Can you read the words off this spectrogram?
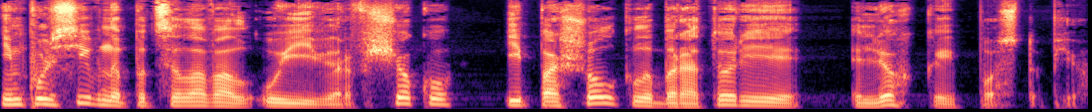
импульсивно поцеловал Уивер в щеку и пошел к лаборатории легкой поступью.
